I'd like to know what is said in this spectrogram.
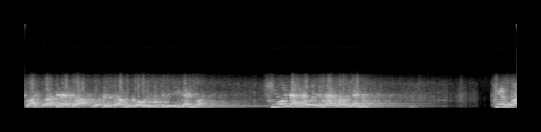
To addu'a tana da waɗansu abubuwa wanda mutum zai ganewa. Shi wannan alƙawarin na Allah ya nan cewa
